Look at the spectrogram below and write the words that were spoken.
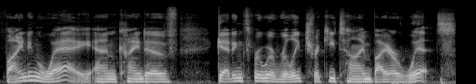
finding a way and kind of getting through a really tricky time by our wits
